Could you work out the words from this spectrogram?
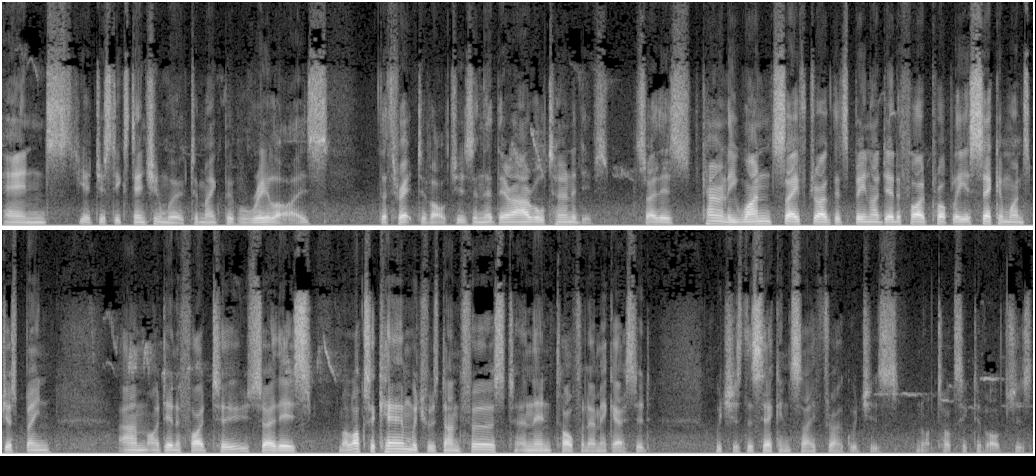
and yeah, just extension work to make people realise the threat to vultures and that there are alternatives. So there's currently one safe drug that's been identified properly. A second one's just been um, identified too. So there's meloxicam, which was done first, and then tolfenamic acid, which is the second safe drug, which is not toxic to vultures.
